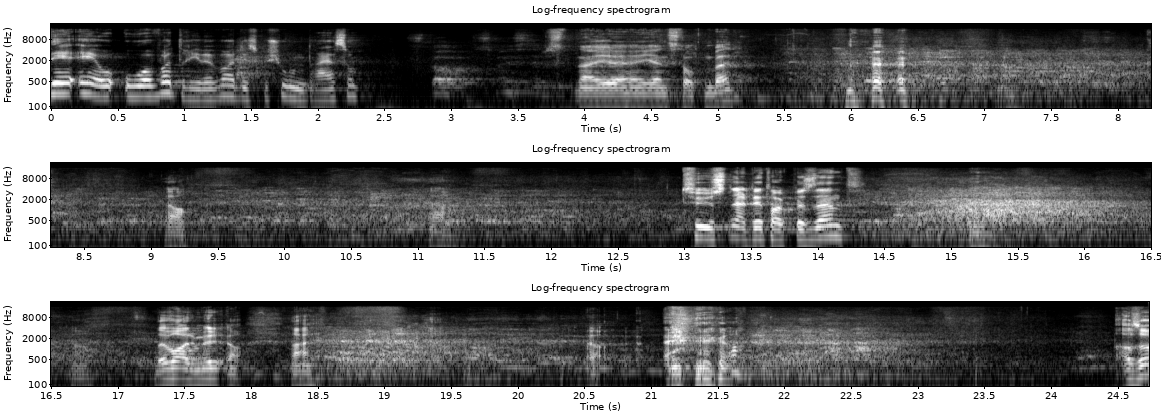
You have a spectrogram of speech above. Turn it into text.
det er å overdrive hva diskusjonen dreier seg om. Statsminister Nei, eh, Jens Stoltenberg. ja. ja. ja. Tusen hjertelig takk, president. Ja. Det varmer Ja. Nei. Ja. Altså,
